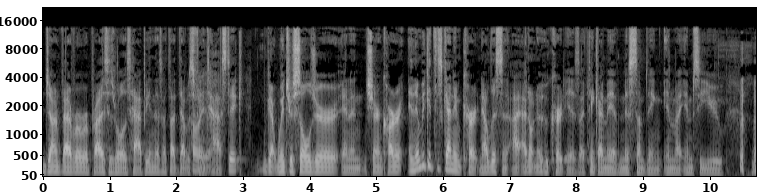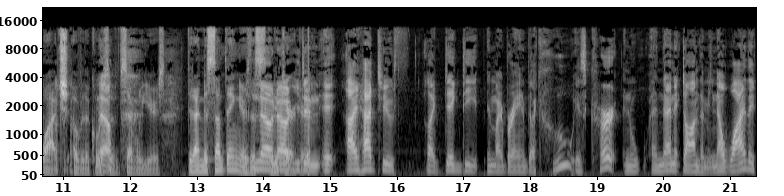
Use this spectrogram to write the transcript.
Jon Favreau reprised his role as Happy in this. I thought that was Oh, yeah. fantastic. We got Winter Soldier and then Sharon Carter, and then we get this guy named Kurt. Now, listen, I, I don't know who Kurt is. I think I may have missed something in my MCU watch over the course No. of several years. Did I miss something, or is this no, no, character? you didn't. It, I had to like dig deep in my brain and be like, "Who is Kurt?" And and then it dawned on me. Now, why they?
